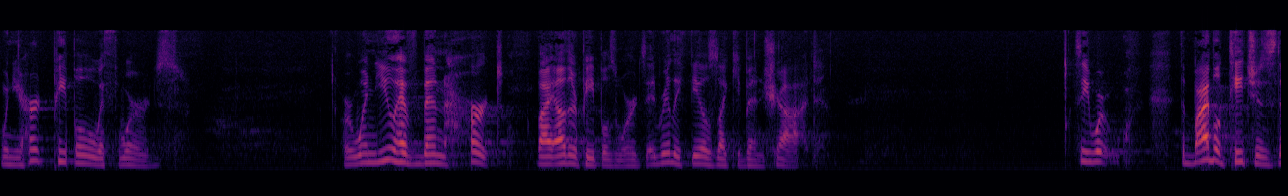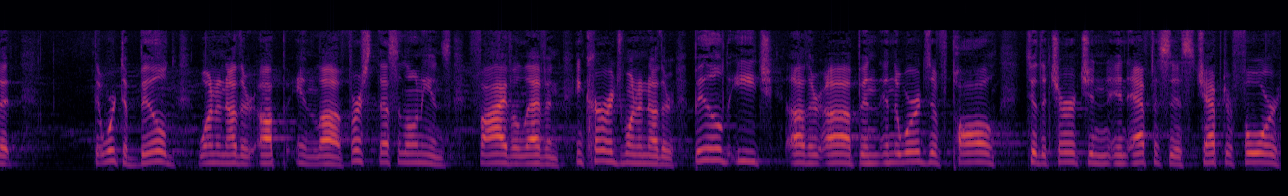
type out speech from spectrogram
When you hurt people with words, or when you have been hurt by other people's words, it really feels like you've been shot. See, the Bible teaches that that we're to build one another up in love. 1 Thessalonians 5:11 encourage one another, build each other up. And in the words of Paul to the church in, in Ephesus, chapter 4,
